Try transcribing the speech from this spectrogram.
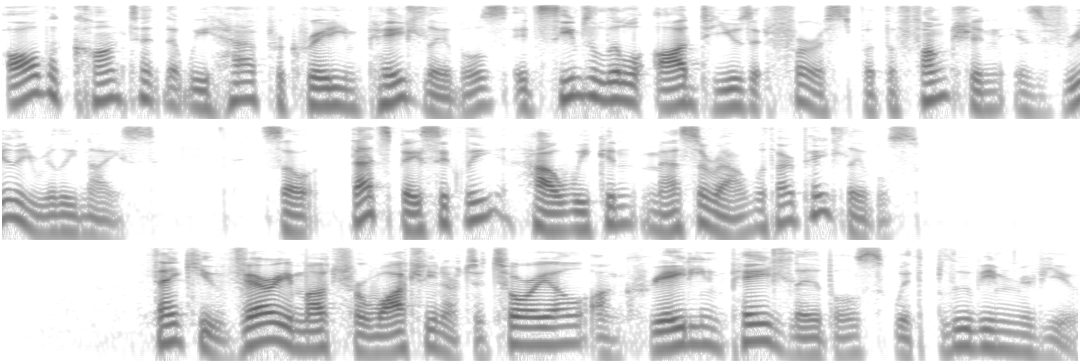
all the content that we have for creating page labels. It seems a little odd to use at first, but the function is really, really nice. So that's basically how we can mess around with our page labels. Thank you very much for watching our tutorial on creating page labels with Bluebeam Revu.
